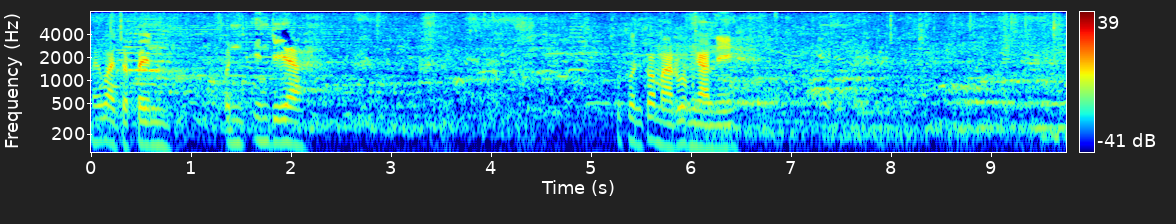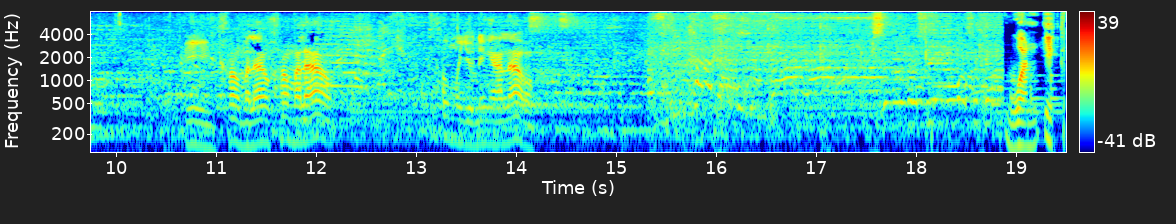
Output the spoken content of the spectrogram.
ไม่ว่าจะเป็นคนอินเดีย ทุก คนก็มาร่วมงานนี้ นี่เข้ามาแล้วเข้ามาแล้ว เข้ามาอยู่ในงานแล้ว วันเอก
